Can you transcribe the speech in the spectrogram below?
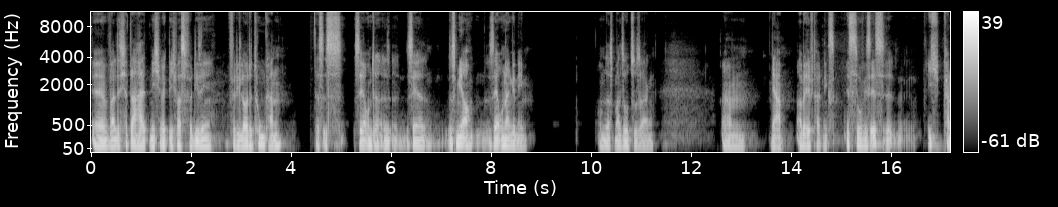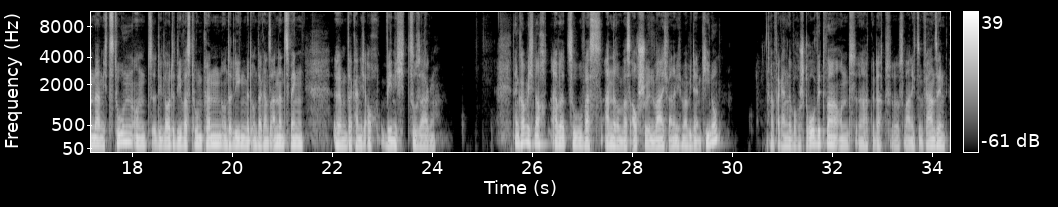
äh, weil ich da halt nicht wirklich was für diese, für die Leute tun kann. Das ist sehr unter, sehr, ist mir auch sehr unangenehm um das mal so zu sagen. Ähm, ja, aber hilft halt nichts. Ist so, wie es ist. Ich kann da nichts tun und die Leute, die was tun können, unterliegen mit unter ganz anderen Zwängen. Ähm, da kann ich auch wenig zu sagen. Dann komme ich noch aber zu was anderem, was auch schön war. Ich war nämlich mal wieder im Kino. Vergangene Woche Strohwitwer und äh, habe gedacht, es war nichts im Fernsehen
